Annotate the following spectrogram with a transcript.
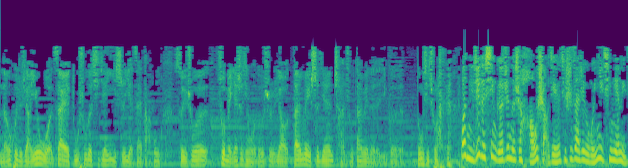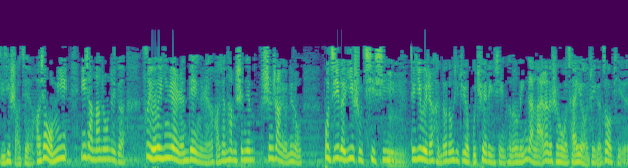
能会是这样，因为我在读书的期间一直也在打工，所以说做每件事情我都是要单位时间产出单位的一个东西出来。哇，你这个性格真的是好少见，尤其是在这个文艺青年里极其少见。好像我们印印象当中，这个自由的音乐人、电影人，好像他们身间身上有那种不羁的艺术气息，嗯就意味着很多东西具有不确定性。可能灵感来了的时候，我才有这个作品；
